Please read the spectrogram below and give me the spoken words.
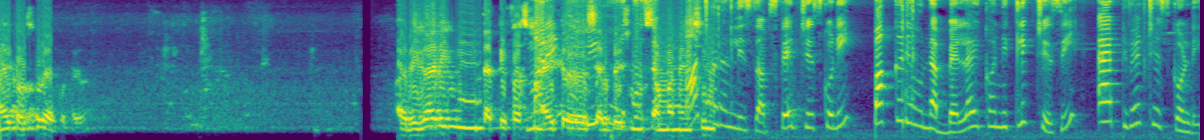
మైక్ వస్తుంది అనుకుంటా regarding thirty first night celebration సంబంధించి ని సబ్స్క్రైబ్ చేసుకుని పక్కనే ఉన్న బెల్ ఐకాన్ని క్లిక్ చేసి యాక్టివేట్ చేసుకోండి.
